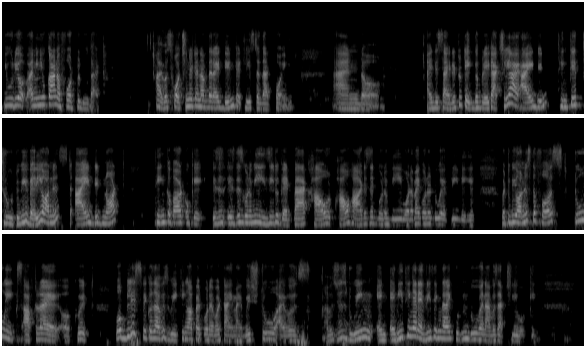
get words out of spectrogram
you re- i mean you can't afford to do that. I was fortunate enough that i didn't at least at that point. And uh, I decided to take the break. Actually, I, I didn't think it through, to be very honest. I did not think about okay is this, is this going to be easy to get back? How how hard is it going to be? What am i going to do every day? But to be honest the first two weeks after i uh, quit were bliss because i was waking up at whatever time i wished to. I was i was just doing anything and everything that i couldn't do when i was actually working.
